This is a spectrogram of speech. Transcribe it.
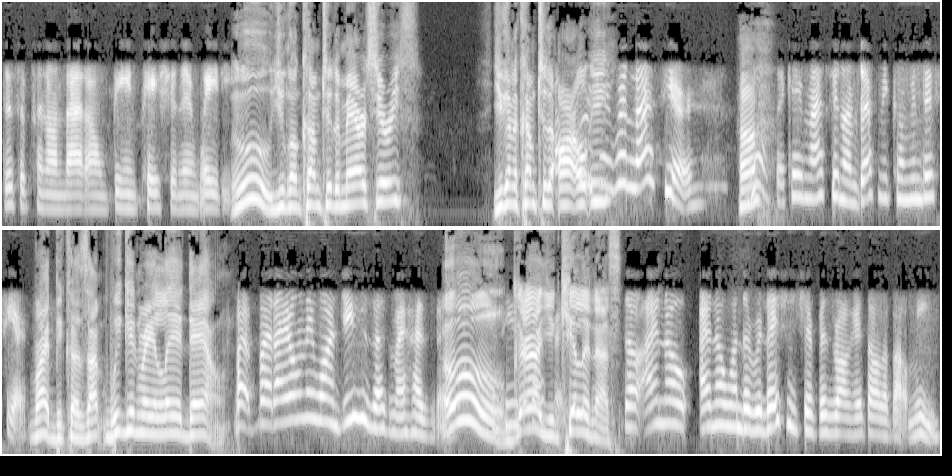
discipline on that, on being patient and waiting. Ooh, you gonna come to the marriage series? You gonna come to the ROE? I went last year. Huh? Yes, I came last year, and I'm definitely coming this year. Right, because I'm, we getting ready to lay it down. But but I only want Jesus as my husband. Oh, girl, you're killing us. So I know I know when the relationship is wrong, it's all about me.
